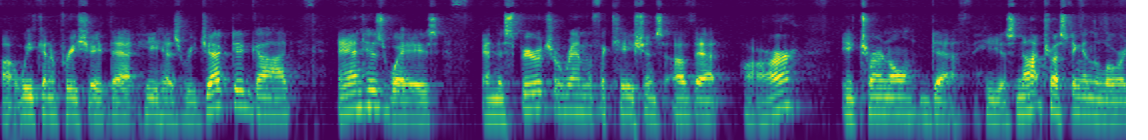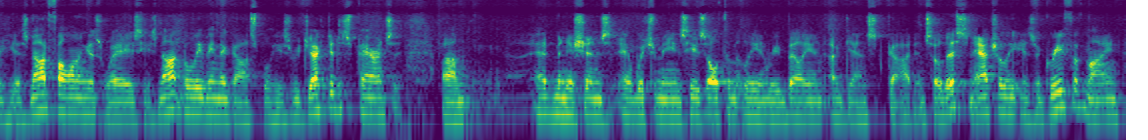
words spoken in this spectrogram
uh, we can appreciate that he has rejected God and his ways, and the spiritual ramifications of that are eternal death. He is not trusting in the Lord. He is not following his ways. He's not believing the gospel. He's rejected his parents' um, admonitions, eh, which means he's ultimately in rebellion against God. And so this naturally is a grief of mine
